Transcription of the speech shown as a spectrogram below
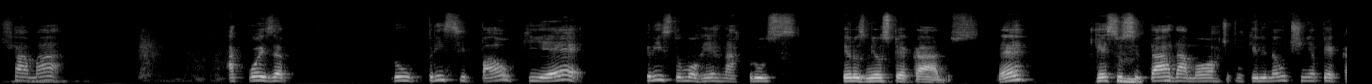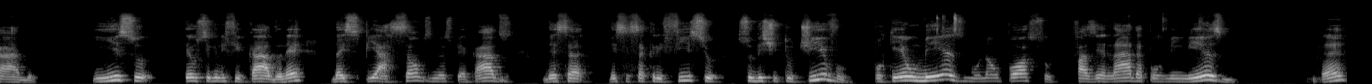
chamar a coisa para o principal, que é Cristo morrer na cruz pelos meus pecados, né? Ressuscitar hum. da morte, porque ele não tinha pecado. E isso tem o significado, né? da expiação dos meus pecados, dessa, desse sacrifício substitutivo, porque eu mesmo não posso fazer nada por mim mesmo, né?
